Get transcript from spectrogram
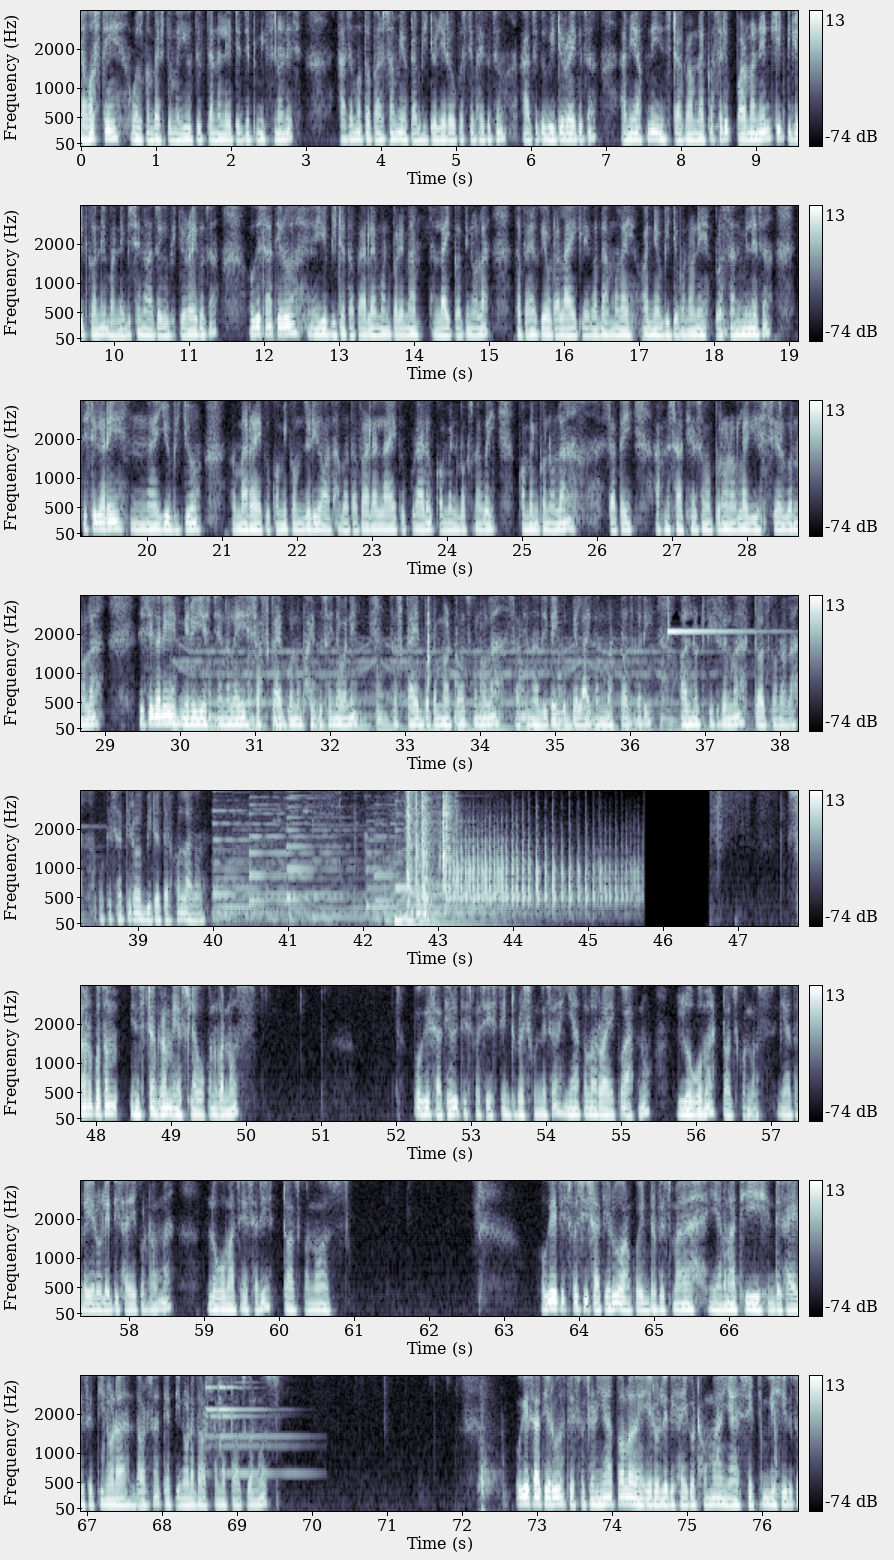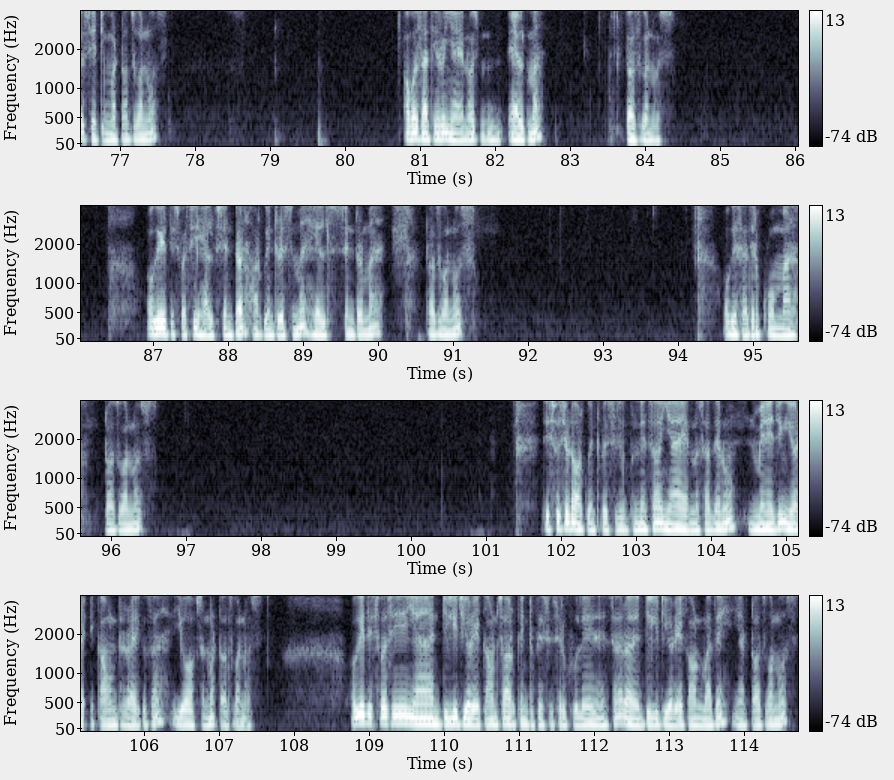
नमस्ते welcome back to my YouTube channel A to Z mix knowledge आज म तपाईँहरूसँग एउटा भिडियो लिएर उपस्थित भएको छु। आजको भिडियो रहेको छ हामी आफ्नो इन्स्टाग्रामलाई कसरी पर्मानेन्टली डिलिट गर्ने भन्ने विषयमा आजको भिडियो रहेको छ। ओके साथीहरू यो भिडियो तपाईँहरूलाई मन परेमा लाइक गरिदिनु होला तपाईँहरूको एउटा लाइकले गर्दा मलाई अन्य भिडियो बनाउने प्रोत्साहन मिल्नेछ। त्यस्तै गरी यो भिडियोमा रहेको कमी कमजोरी अथवा तपाईँहरूलाई लागेको कुराहरू कमेन्ट बक्समा गई कमेन्ट गर्नुहोला। साथै आफ्नो साथीहरूसँग पुऱ्याउनको लागि सेयर गर्नुहोला। त्यस्तै गरी मेरो यस च्यानललाई सब्सक्राइब गर्नुभएको छैन भने सब्सक्राइब बटनमा टच गर्नुहोला साथै नजिकैको बेल आइकनमा टच गरी अल नोटिफिकेसनमा टच गर्नुहोला। ओके साथी र भिडियोतर्फ लागौँ। सर्वप्रथम इन्स्टाग्राम एप्सलाई ओपन गर्नुहोस्। ओके साथीहरू त्यसपछि यस्तो इन्टरप्रेस खुल्नेछ यहाँ तल रहेको आफ्नो लोगोमा टच गर्नुहोस्। यहाँ तल एरोले देखाइएको ठाउँमा लोगोमा चाहिँ यसरी टच गर्नुहोस्। ओके त्यसपछि साथीहरू अर्को इन्टरफेसमा यहाँ माथि देखाएको छ तिनवटा दर्शा। त्यहाँ तिनवटा दर्शामा टच गर्नुहोस्। ओके साथीहरू त्यस पछाडि यहाँ तल एरोले देखाएको ठाउँमा यहाँ सेटिङ लेखिएको छ। सेटिङमा टच गर्नुहोस्। अब साथीहरू यहाँ हेर्नुहोस् हेल्पमा टच गर्नुहोस्। ओके त्यसपछि हेल्प सेन्टर अर्को इन्टरेस्टमा हेल्थ सेन्टरमा टच गर्नुहोस्। ओके साथीहरू क्रोममा टच गर्नुहोस्। त्यसपछि एउटा अर्को इन्टरफेस छ यहाँ हेर्नु साथीहरू म्यानेजिङ यर एकाउन्ट रहेको छ यो अप्सनमा टच गर्नुहोस्। ओके त्यसपछि यहाँ डिलिट यर एकाउन्ट छ अर्को इन्टरफेस यसरी खुलेछ र डिलिट यर एकाउन्टमा चाहिँ यहाँ टच गर्नुहोस्।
